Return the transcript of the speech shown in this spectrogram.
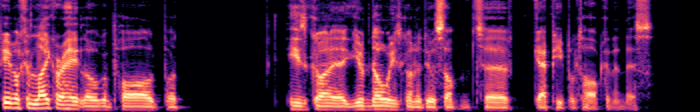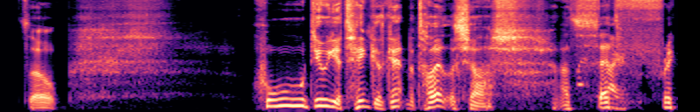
people can like or hate Logan Paul, but he's going to, you know, he's going to do something to get people talking in this. So, who do you think is getting the title shot? That's Seth. Frick.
